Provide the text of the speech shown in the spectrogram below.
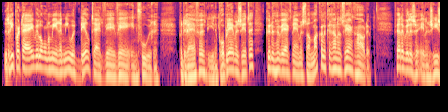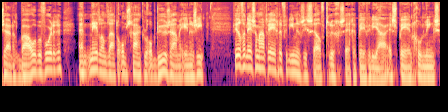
De drie partijen willen onder meer een nieuwe deeltijd-WW invoeren. Bedrijven die in de problemen zitten kunnen hun werknemers dan makkelijker aan het werk houden. Verder willen ze energiezuinig bouwen bevorderen en Nederland laten omschakelen op duurzame energie. Veel van deze maatregelen verdienen zichzelf terug, zeggen PvdA, SP en GroenLinks.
